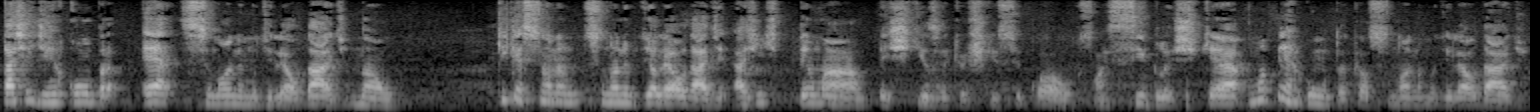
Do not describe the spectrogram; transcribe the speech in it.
Taxa de recompra é sinônimo de lealdade? Não. O que é sinônimo, sinônimo de lealdade? A gente tem uma pesquisa que eu esqueci qual são as siglas, que é uma pergunta que é o sinônimo de lealdade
